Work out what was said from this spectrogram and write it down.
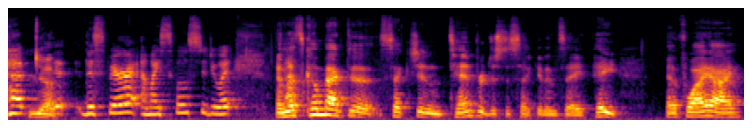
that Yeah. the spirit? Am I supposed to do it? And let's come back to section 10 for just a second and say, hey, FYI,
